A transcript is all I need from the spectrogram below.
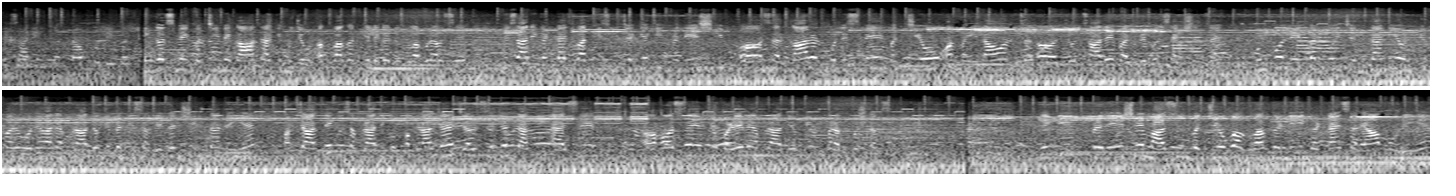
ये सारी घटनाओं को लेकर फिंगर्स में एक बच्ची ने कहा था कि मुझे अगवा करके लेकर दुर्गापुरा से। ये सारी घटना इस बात की सूचक है कि प्रदेश की सरकार और पुलिस ने बच्चियों और महिलाओं और जो सारे वल्नरेबल सेक्शन है, उनके ऊपर होने वाले अपराधों के प्रति संवेदनशीलता नहीं है। हम चाहते हैं कि उस अपराधी को पकड़ा जाए, जल्द से जल्द ताकि ऐसे हौसले जो बड़े हुए अपराधियों के उन पर अंकुश लग सके। देखिए, प्रदेश में मासूम बच्चियों को अगवा करने की घटनाएँ सरेआम हो रही हैं।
